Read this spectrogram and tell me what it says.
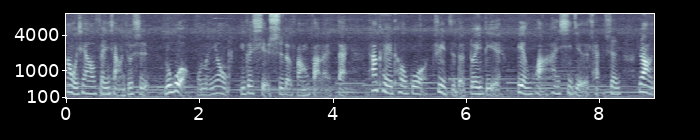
那我现在要分享就是，如果我们用一个写诗的方法来带，它可以透过句子的堆叠、变化和细节的产生，让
